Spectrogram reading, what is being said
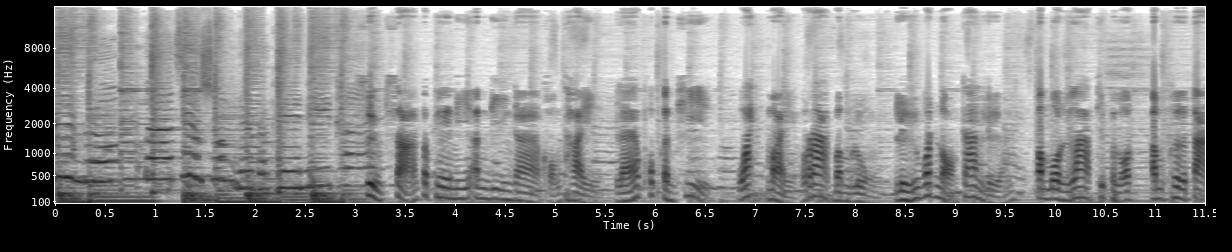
รื่นรมมาเที่ยวชมงานประเพณี สืบสารประเพณีอันดีงามของไทย แล้วพบกันที่วัดใหม่ราชบำรุง หรือวัดหนองก้านเหลืองตำบลลาดทิพรสอำเภอตา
